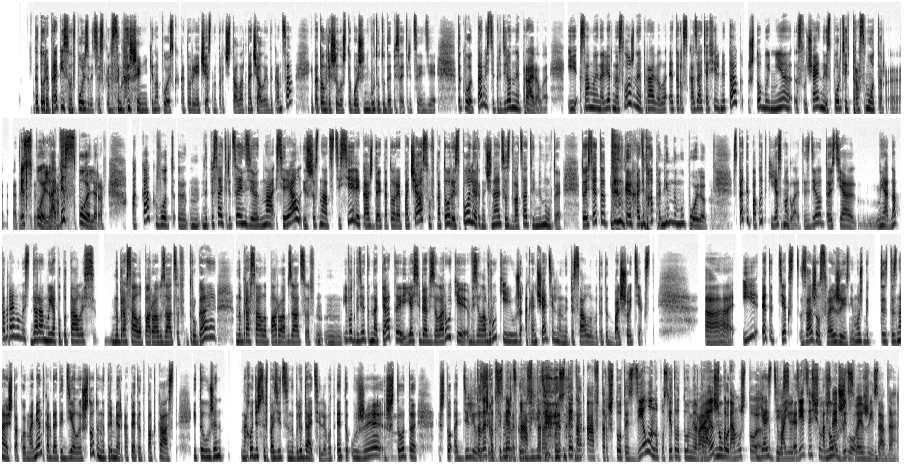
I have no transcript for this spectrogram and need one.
который прописан в пользовательском соглашении Кинопоиска, который я честно прочитала от начала и до конца, и потом решила, что больше не буду туда писать рецензии. Так вот, там есть определенные правила. И самое, наверное, сложное правило — это рассказать о фильме так, чтобы не случайно испортить просмотр. Э, без спойлеров. Да, без спойлеров. А как вот э, написать рецензию на сериал из 16 серий, каждая которая по часу, в которой спойлеры начинаются с 20 минуты? То есть это такая ходьба по минному полю. С пятой попытки я смогла это сделать. То есть я, мне одна понравилась дораму, я попыталась, набросала пару абзацев, другая набросала пару абзацев. И вот где-то на пятой я себя взяла, руки, взяла в руки и уже окончательно написала вот этот большой текст. А, и этот текст зажил своей жизнью. Может быть, ты, ты знаешь такой момент, когда ты делаешь что-то, например, как этот подкаст, и ты уже находишься в позиции наблюдателя. Вот это уже что-то, что отделилось Ты знаешь, как тебя, смерть автора. То есть ты как автор что-то сделал, но после этого ты умираешь, да, ну потому вот что я здесь. твое это, детище начинает жить своей жизнью. Да. Да.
